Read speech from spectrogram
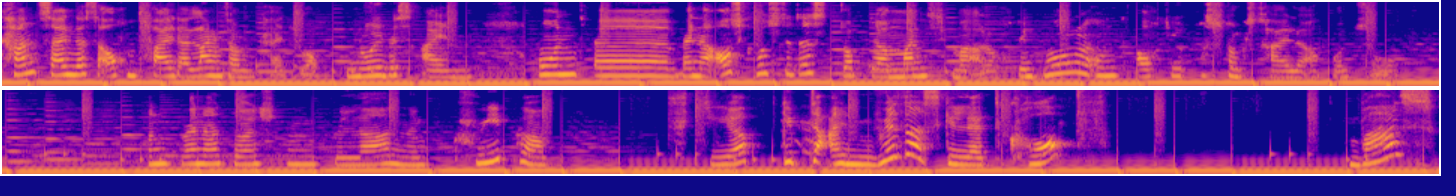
kann es sein, dass er auch einen Pfeil der Langsamkeit droppt. 0 bis 1. Und äh, wenn er ausgerüstet ist, droppt er manchmal auch den Bogen und auch die Rüstungsteile ab und zu. Und wenn er durch einen geladenen Creeper stirbt, gibt er einen Wither-Skelett-Kopf? Was?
